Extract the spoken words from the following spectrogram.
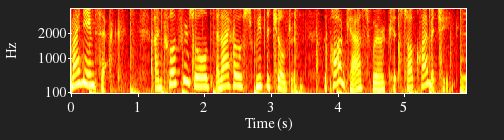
my name's Zach. I'm 12 years old and I host We the Children, the podcast where kids talk climate change.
